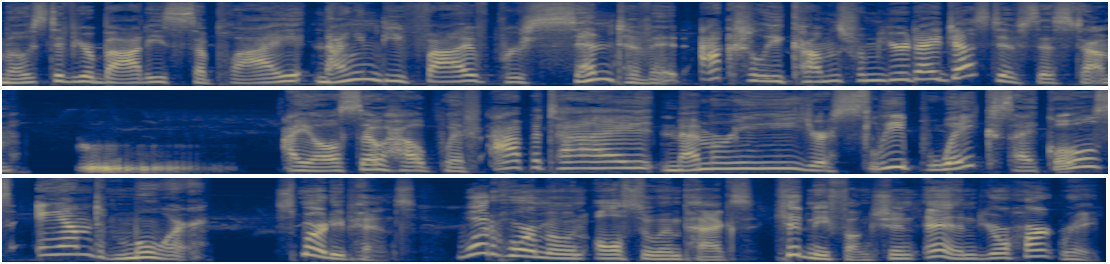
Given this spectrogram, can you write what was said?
most of your body's supply, 95% of it, actually comes from your digestive system. I also help with appetite, memory, your sleep wake cycles, and more. Smarty Pants, what hormone also impacts kidney function and your heart rate?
